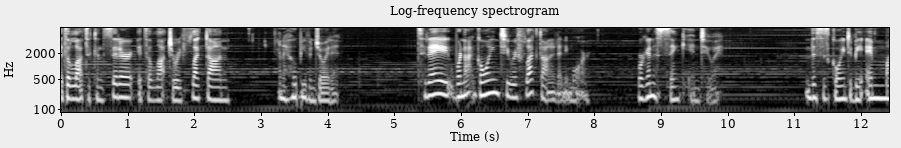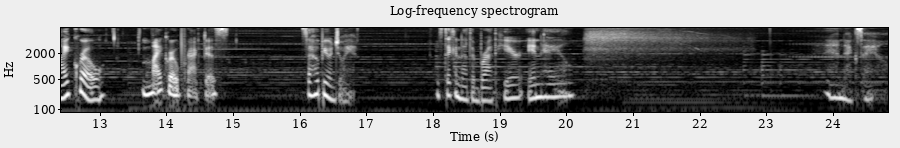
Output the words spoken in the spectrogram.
It's a lot to consider, it's a lot to reflect on, and I hope you've enjoyed it. Today, we're not going to reflect on it anymore. We're going to sink into it. This is going to be a micro, micro practice. So I hope you enjoy it. Let's take another breath here. Inhale and exhale.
